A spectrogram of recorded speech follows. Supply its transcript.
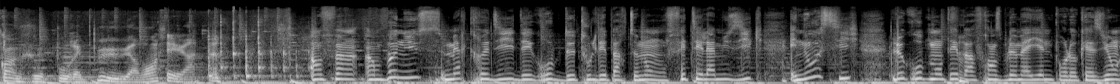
quand je pourrai plus avancer. hein. Enfin, un bonus. Mercredi, des groupes de tout le département ont fêté la musique. Et nous aussi. Le groupe monté par France Bleu Mayenne pour l'occasion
